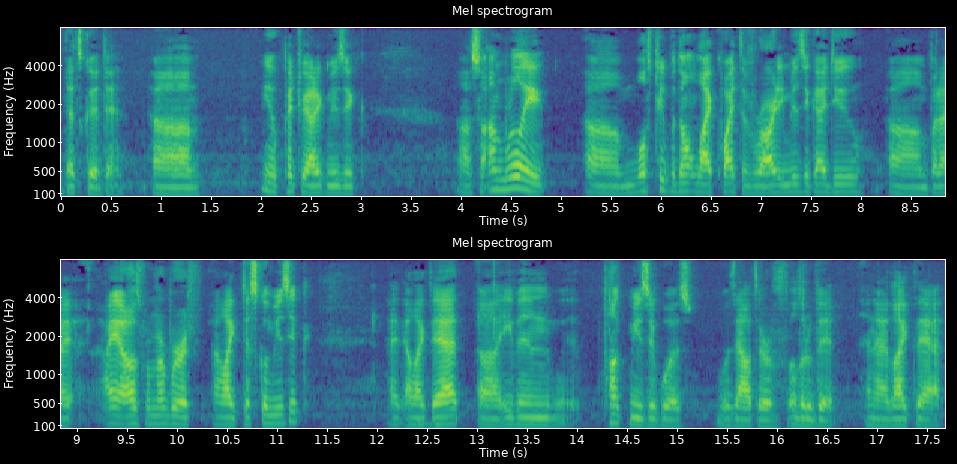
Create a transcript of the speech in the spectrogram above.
that's good then. Um, you know, patriotic music. Uh, so I'm really. Um, most people don't like quite the variety of music I do, um, but I I always remember if I like disco music. I, I like that. Uh, even punk music was was out there a little bit, and I like that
